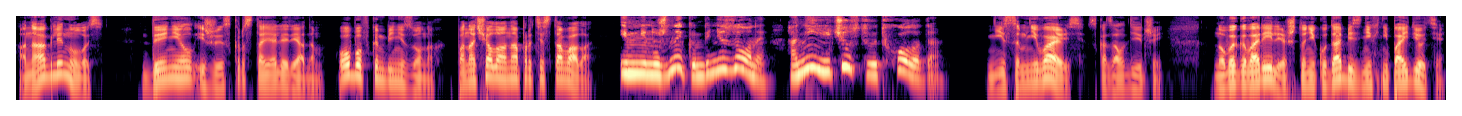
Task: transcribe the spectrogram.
Она оглянулась. Дэниел и Жискар стояли рядом, оба в комбинезонах. Поначалу она протестовала. «Им не нужны комбинезоны, они не чувствуют холода». «Не сомневаюсь», — сказал диджей. «Но вы говорили, что никуда без них не пойдете,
